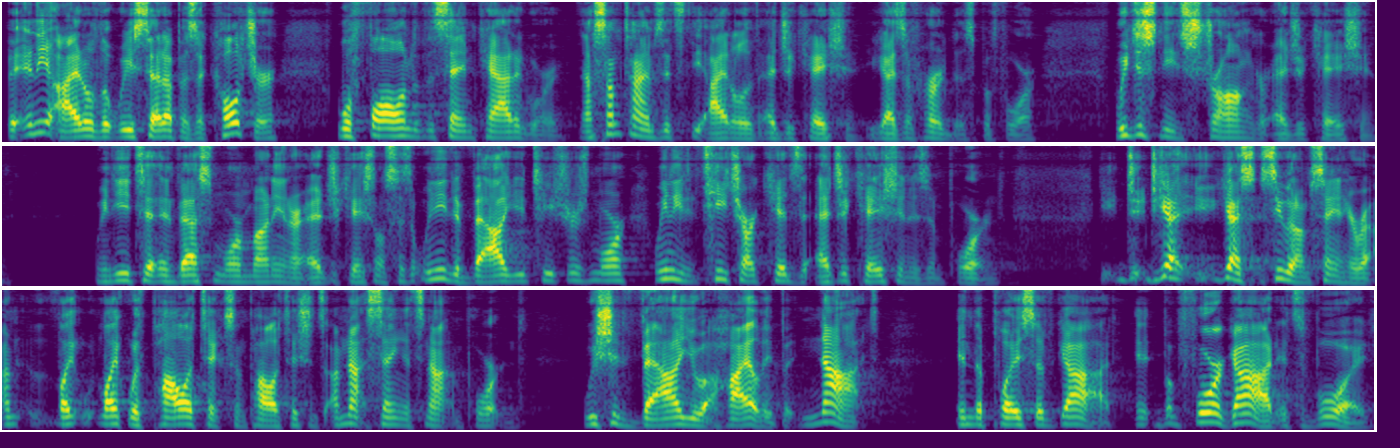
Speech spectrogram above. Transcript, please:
But any idol that we set up as a culture will fall into the same category. Now, sometimes it's the idol of education. You guys have heard this before. We just need stronger education. We need to invest more money in our educational system. We need to value teachers more. We need to teach our kids that education is important. Do, you, guys, you, guys, see what I'm saying here? Right? I'm, like, like with politics and politicians, I'm not saying it's not important. We should value it highly, but not in the place of God. Before God, it's void.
